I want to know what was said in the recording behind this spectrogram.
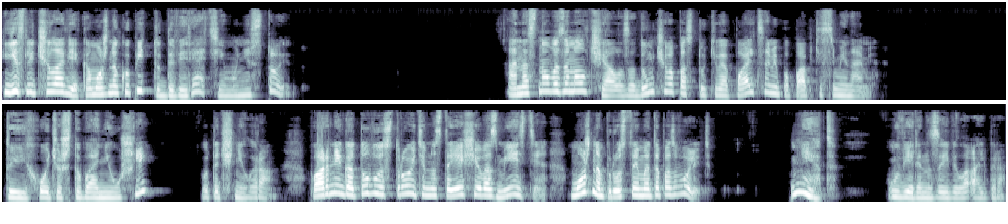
Если человека можно купить, то доверять ему не стоит». Она снова замолчала, задумчиво постукивая пальцами по папке с именами. «Ты хочешь, чтобы они ушли?» — уточнил Иран. «Парни готовы устроить им настоящее возмездие. Можно просто им это позволить». «Нет», — уверенно заявила Альбера.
